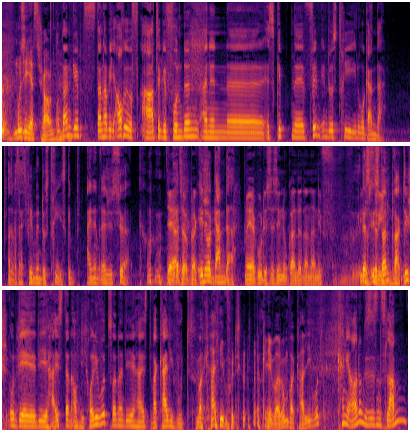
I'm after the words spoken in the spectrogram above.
Muss ich erst schauen. Und dann gibt's, dann habe ich auch über Arte gefunden, einen, äh, es gibt eine Filmindustrie in Uganda. Also was heißt Filmindustrie? Es gibt einen Regisseur der also praktisch, in Uganda. naja gut, es ist in Uganda dann eine F Das Industrie. ist dann praktisch und die, die heißt dann auch nicht Hollywood, sondern die heißt Wakaliwood. Wakaliwood. Okay, warum Wakaliwood? Keine Ahnung, das ist ein Slum,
